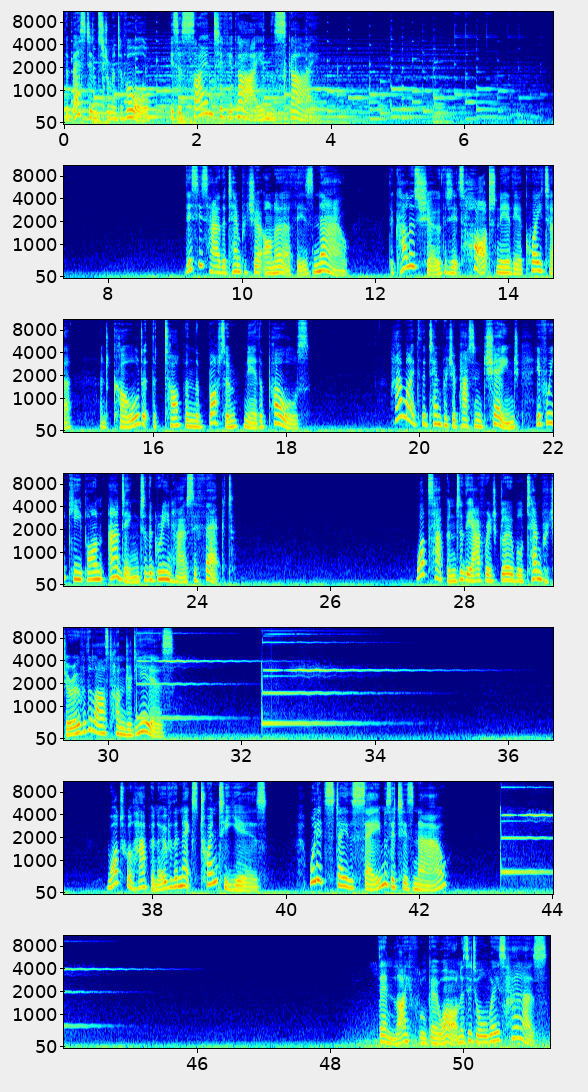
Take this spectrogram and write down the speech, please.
The best instrument of all is a scientific eye in the sky. This is how the temperature on Earth is now. The colours show that it's hot near the equator and cold at the top and the bottom near the poles. How might the temperature pattern change if we keep on adding to the greenhouse effect? What's happened to the average global temperature over the last hundred years? What will happen over the next 20 years? Will it stay the same as it is now? Then life will go on as it always has.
